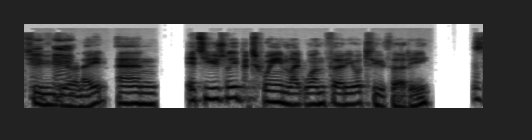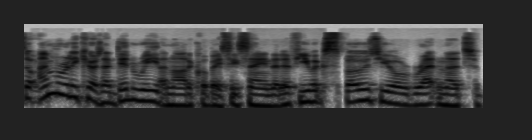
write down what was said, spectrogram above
to mm-hmm. urinate. And it's usually between like 1.30 or 2.30. So mm-hmm. I'm really curious. I did read an article basically saying that if you expose your retina to,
